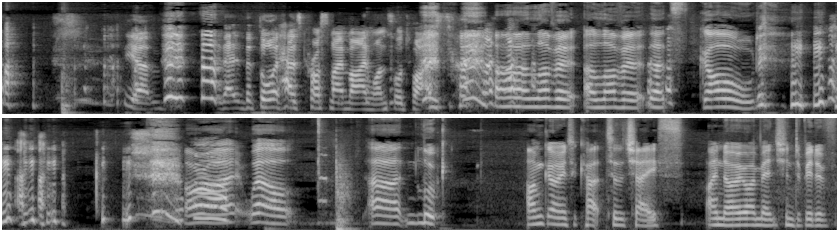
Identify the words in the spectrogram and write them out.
So. yeah, that, the thought has crossed my mind once or twice. oh, I love it. I love it. That's gold. All right. Well, uh, look, I'm going to cut to the chase. I know I mentioned a bit of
